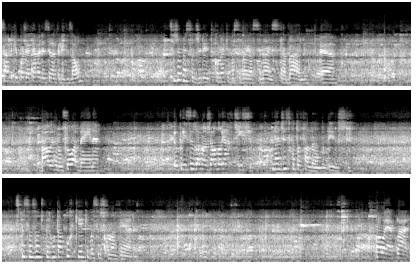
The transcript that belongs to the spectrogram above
Sabe que pode até aparecer na televisão? Você já pensou direito como é que você vai assinar esse trabalho? É. Bauer não soa bem, né? Eu preciso arranjar um nome artístico. Não é disso que eu tô falando, bicho. As pessoas vão te perguntar por que, que você chama Vera. Qual é, Clara?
